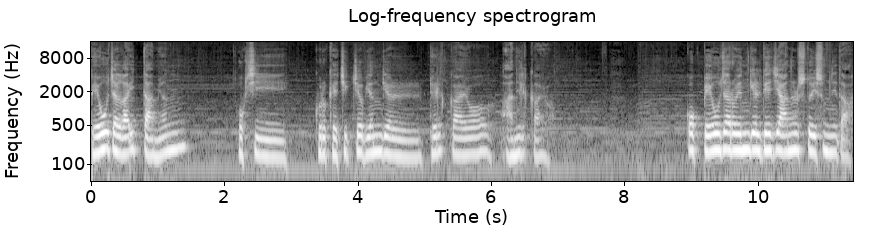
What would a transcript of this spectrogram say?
배우자가 있다면 혹시 그렇게 직접 연결될까요? 아닐까요? 꼭 배우자로 연결되지 않을 수도 있습니다.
